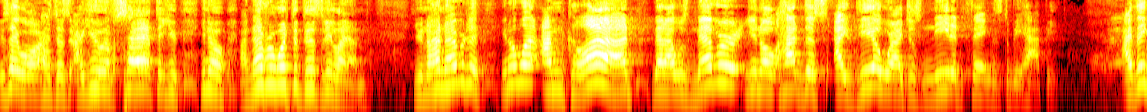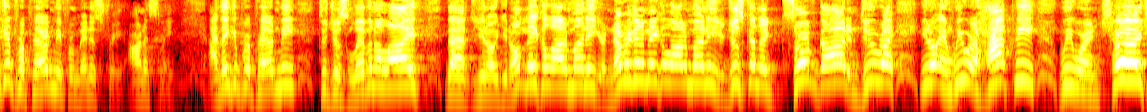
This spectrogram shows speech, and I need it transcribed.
You say, well, just, are you upset that you, you know, I never went to Disneyland? You know, I never did. You know what? I'm glad that I was never, you know, had this idea where I just needed things to be happy. I think it prepared me for ministry, honestly. I think it prepared me to just live in a life that, you know, you don't make a lot of money, you're never going to make a lot of money, you're just going to serve God and do right. You know, and we were happy. We were in church.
